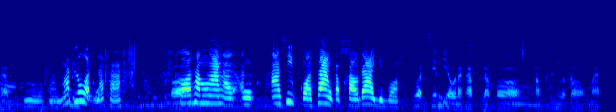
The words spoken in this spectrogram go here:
ครับนี่นะคะมัดลวดนะคะก็พอทำงานอะอันอาชีพก่อสร้างกับเขาได้อยู่บ่ลวดเส้นเดียวนะครับ แล้วก็พับครึ่งแล้วก็มัด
